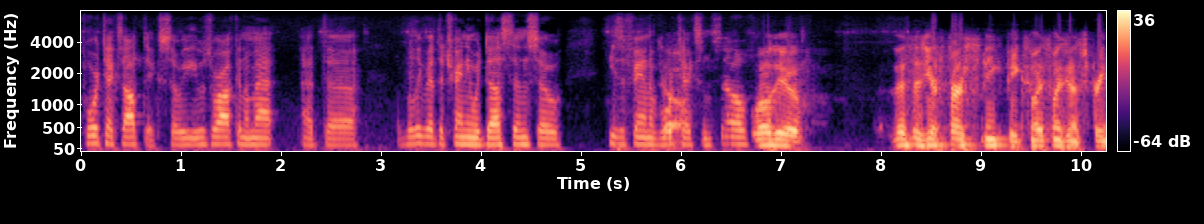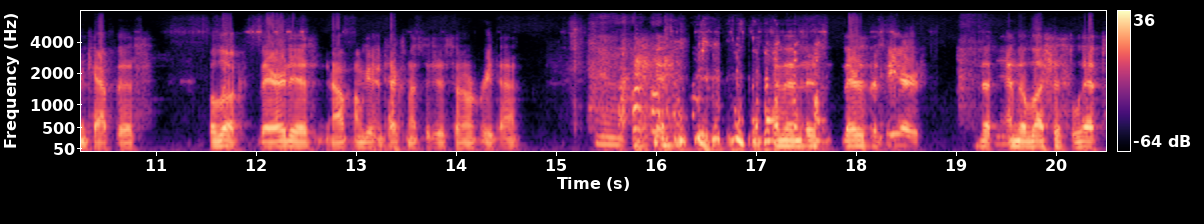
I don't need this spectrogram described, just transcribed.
Vortex optics, so he was rocking them at at uh, I believe at the training with Dustin. So he's a fan of So- Vortex himself. We'll do. This is your first sneak peek. Somebody, somebody's going to screen cap this. But look, there it is. Now I'm getting text messages, so don't read that. Yeah. and then there's there's the beard the, and the luscious lips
